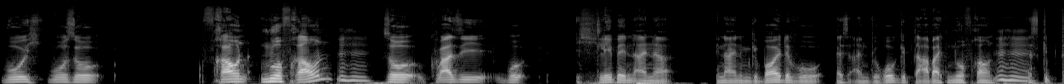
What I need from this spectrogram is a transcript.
wo ich, wo so Frauen, nur Frauen, Mhm. so quasi, wo ich lebe in einer, in einem Gebäude, wo es ein Büro gibt, da arbeiten nur Frauen. Mhm. Es gibt,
